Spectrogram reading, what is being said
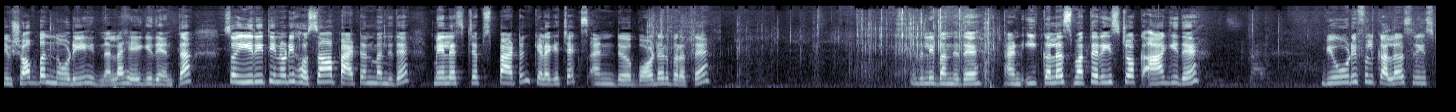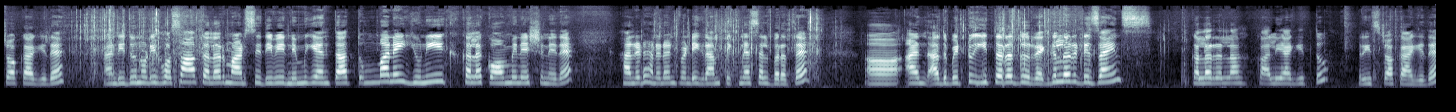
ನೀವು ಶಾಪ್ ಬಂದು ನೋಡಿ ಇದನ್ನೆಲ್ಲ ಹೇಗಿದೆ ಅಂತ. ಸೊ ಈ ರೀತಿ ನೋಡಿ ಹೊಸ ಪ್ಯಾಟರ್ನ್ ಬಂದಿದೆ. ಮೇಲೆ ಸ್ಟೆಪ್ಸ್ ಪ್ಯಾಟರ್ನ್ ಕೆಳಗೆ ಚೆಕ್ಸ್ ಆ್ಯಂಡ್ ಬಾರ್ಡರ್ ಬರುತ್ತೆ. ಇದರಲ್ಲಿ ಬಂದಿದೆ. ಆ್ಯಂಡ್ ಈ ಕಲರ್ಸ್ ಮತ್ತೆ ರೀಸ್ಟಾಕ್ ಆಗಿದೆ. ಬ್ಯೂಟಿಫುಲ್ ಕಲರ್ಸ್ ರೀಸ್ಟಾಕ್ ಆಗಿದೆ. ಆ್ಯಂಡ್ ಇದು ನೋಡಿ ಹೊಸ ಕಲರ್ ಮಾಡಿಸಿದ್ದೀವಿ ನಿಮಗೆ ಅಂತ ತುಂಬಾ ಯುನೀಕ್ ಕಲರ್ ಕಾಂಬಿನೇಷನ್ ಇದೆ. Hundred hundred and twenty gram ಥಿಕ್ನೆಸ್ಸಲ್ಲಿ ಬರುತ್ತೆ. ಆ್ಯಂಡ್ ಅದು ಬಿಟ್ಟು ಈ ಥರದ್ದು ರೆಗ್ಯುಲರ್ ಡಿಸೈನ್ಸ್ ಕಲರೆಲ್ಲ ಖಾಲಿಯಾಗಿತ್ತು ರೀಸ್ಟಾಕ್ ಆಗಿದೆ.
